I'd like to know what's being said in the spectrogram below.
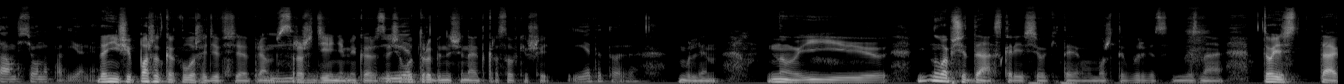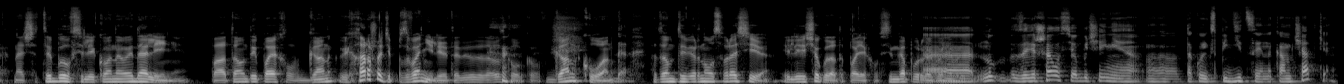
там все на подъеме. Да они еще пашут как лошади все, прям и... с рождения, мне кажется. Еще это... вот Робби начинает кроссовки шить. И это тоже. Блин. Ну и... Ну вообще да, скорее всего, Китай может и вырвется, не знаю. То есть, так, значит, ты был в Силиконовой долине, Потом ты поехал в Гонконг. Хорошо, тебе позвонили, это, это сколько? В Гонконг. Да. Потом ты вернулся в Россию. Или еще куда-то поехал, в Сингапур какой-нибудь. А, ну, завершалось все обучение э, такой экспедицией на Камчатке.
